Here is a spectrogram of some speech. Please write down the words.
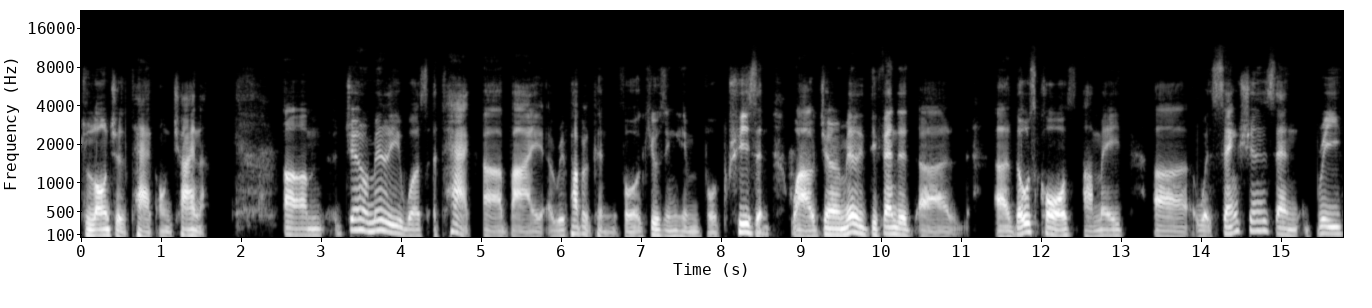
to launch an attack on China. Um, General Milley was attacked uh, by a Republican for accusing him for treason, while General Milley defended uh, uh, those calls are made uh, with sanctions and brief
